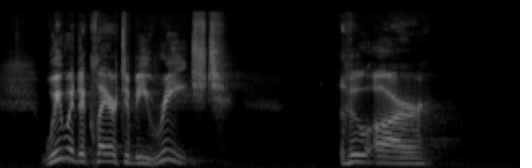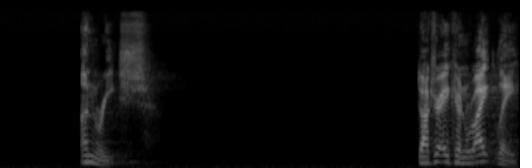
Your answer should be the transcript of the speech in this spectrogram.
we would declare to be reached who are unreached. Dr. Akin rightly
